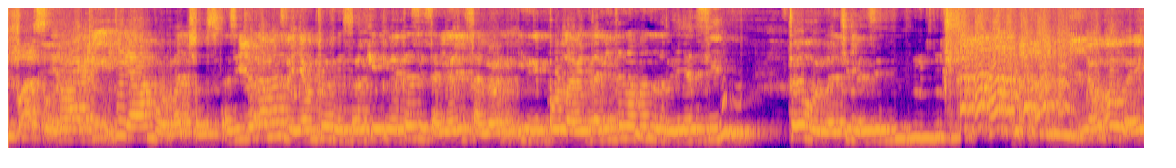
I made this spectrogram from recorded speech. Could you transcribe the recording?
el paso. Pero aquí llegaban borrachos. Así yo nada más veía a un profesor que neta se salió del salón y por la ventanita nada más nos veía así. Todo borracho y le decía. y yo, güey.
